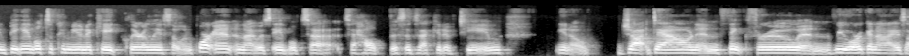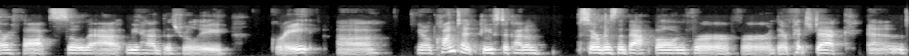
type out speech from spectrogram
mm-hmm. being able to communicate clearly is so important. And I was able to to help this executive team, you know, jot down and think through and reorganize our thoughts so that we had this really great uh, you know content piece to kind of serve as the backbone for for their pitch deck and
